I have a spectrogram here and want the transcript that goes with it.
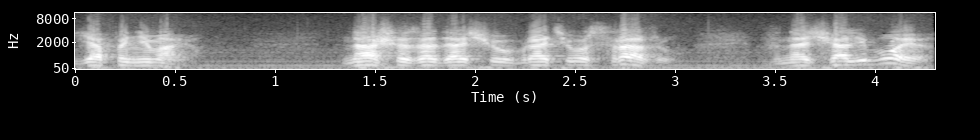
Я понимаю. Наша задача убрать его сразу, в начале боя.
